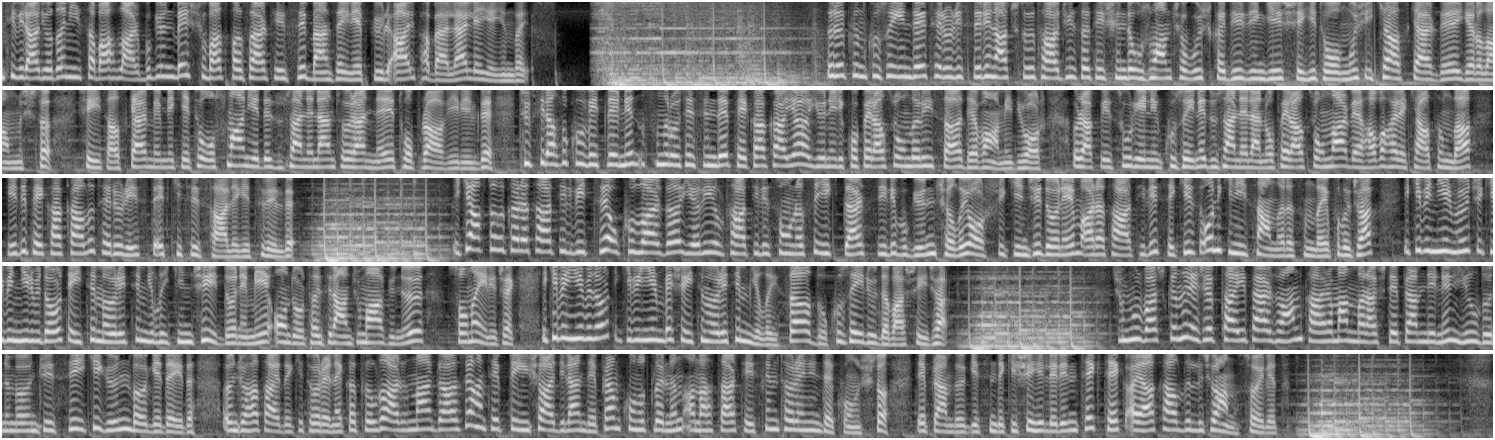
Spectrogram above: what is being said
NTV Radyo'dan iyi sabahlar. Bugün 5 Şubat Pazartesi ben Zeynep Gül Alp haberlerle yayındayız. Irak'ın kuzeyinde teröristlerin açtığı taciz ateşinde uzman çavuş Kadir Dingiz şehit olmuş, iki asker de yaralanmıştı. Şehit asker memleketi Osmaniye'de düzenlenen törenle toprağa verildi. Türk Silahlı Kuvvetleri'nin sınır ötesinde PKK'ya yönelik operasyonları ise devam ediyor. Irak ve Suriye'nin kuzeyine düzenlenen operasyonlar ve hava harekatında 7 PKK'lı terörist etkisiz hale getirildi. İki haftalık ara tatil bitti. Okullarda yarı yıl tatili sonrası ilk ders zili bugün çalıyor. İkinci dönem ara tatili 8-12 Nisan arasında yapılacak. 2023-2024 eğitim öğretim yılı ikinci dönemi 14 Haziran Cuma günü sona erecek. 2024-2025 eğitim öğretim yılı ise 9 Eylül'de başlayacak. Cumhurbaşkanı Recep Tayyip Erdoğan Kahramanmaraş depremlerinin yıl dönümü öncesi iki gün bölgedeydi. Önce Hatay'daki törene katıldı ardından Gaziantep'te inşa edilen deprem konutlarının anahtar teslim töreninde konuştu. Deprem bölgesindeki şehirlerin tek tek ayağa kaldırılacağını söyledi.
